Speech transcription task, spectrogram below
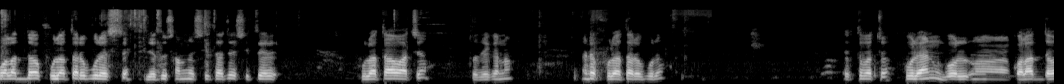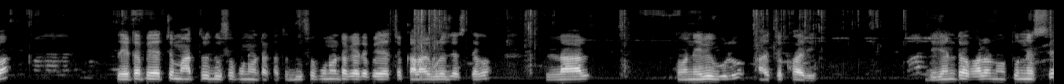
কলার দেওয়া ফুলাতার উপর এসছে। যেহেতু সামনে শীত আছে শীতের ফুলাতাও আছে। তো দেখে নাও এটা ফুলাতার উপরে। দেখতে পাচ্ছ? ফুল হ্যান্ড গোল কলার দেওয়া। তো এটা পেয়ে যাচ্ছে মাত্র দুশো পনেরো টাকা। তো দুশো পনেরো টাকা এটা পেয়ে যাচ্ছে। কালারগুলো জাস্ট দেখো লাল তোমার নেভি ব্লু আর হচ্ছে খয়েরি। ডিজাইনটাও ভালো নতুন এসছে।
